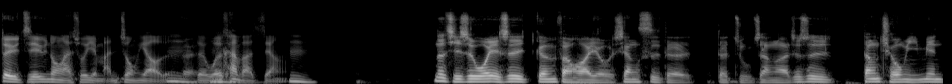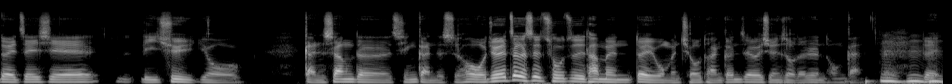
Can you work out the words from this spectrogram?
对于职业运动来说也蛮重要的。嗯，对，我的看法是这样。嗯，那其实我也是跟繁华有相似的。的主张啊，就是当球迷面对这些离去有感伤的情感的时候，我觉得这个是出自他们对我们球团跟这位选手的认同感。嗯嗯，对，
